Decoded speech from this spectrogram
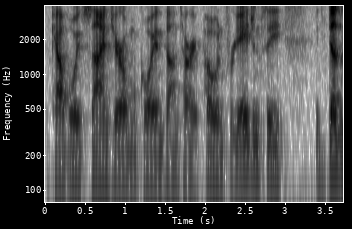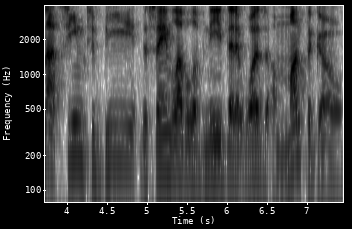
the Cowboys signed Gerald McCoy and Dontari Poe in free agency. It does not seem to be the same level of need that it was a month ago,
